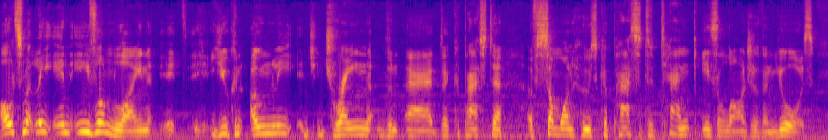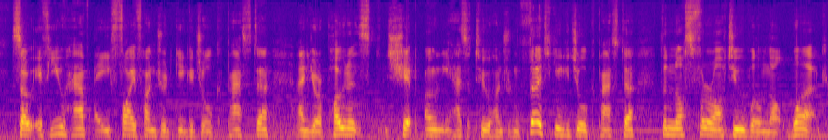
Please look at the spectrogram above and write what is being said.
Ultimately, in EVE Online, it, you can only drain the, uh, the capacitor of someone whose capacitor tank is larger than yours. So if you have a 500 gigajoule capacitor and your opponent's ship only has a 230 gigajoule capacitor, the Nosferatu will not work.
